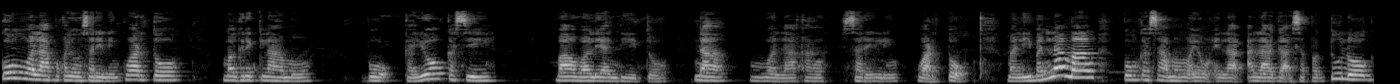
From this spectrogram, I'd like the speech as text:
Kung wala po kayong sariling kwarto, magreklamo po kayo kasi bawal yan dito na wala kang sariling kwarto. Maliban lamang kung kasama mo yung alaga sa pagtulog,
